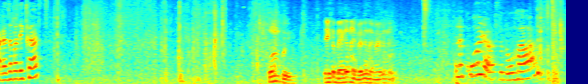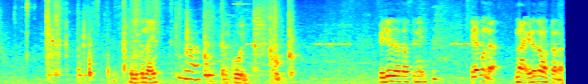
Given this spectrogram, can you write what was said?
ঢাকা যাবা দেখা। ফোন কই? ব্যাগে নাই ব্যাগে নাই ব্যাগে নাই। তাহলে কই রাখছো তো হা তো নাই। না। কই? পেজে এটা কোনটা? না এটা তো আমারটা না।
